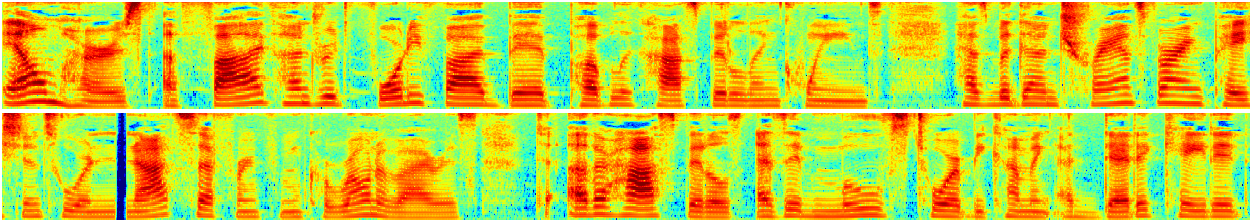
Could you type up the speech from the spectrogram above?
Elmhurst, a 545 bed public hospital in Queens, has begun transferring patients who are not suffering from coronavirus to other hospitals as it moves toward becoming a dedicated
